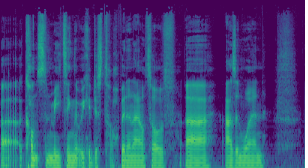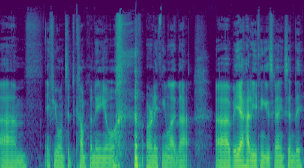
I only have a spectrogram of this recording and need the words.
uh, constant meeting that we could just hop in and out of uh, as and when, um, if you wanted company or or anything like that. Uh, but yeah, how do you think it's going, Cindy?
